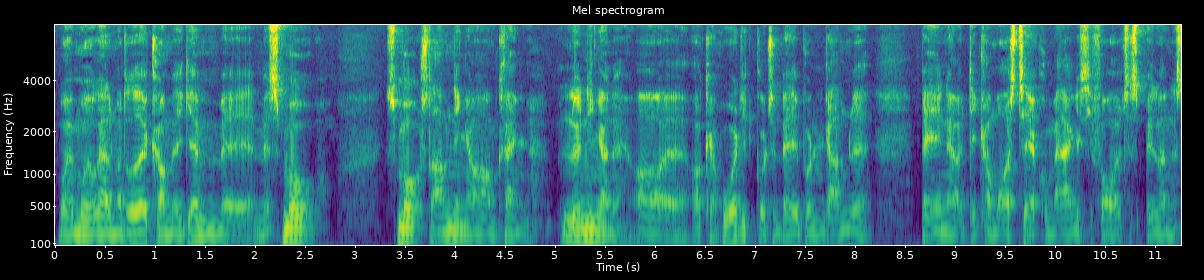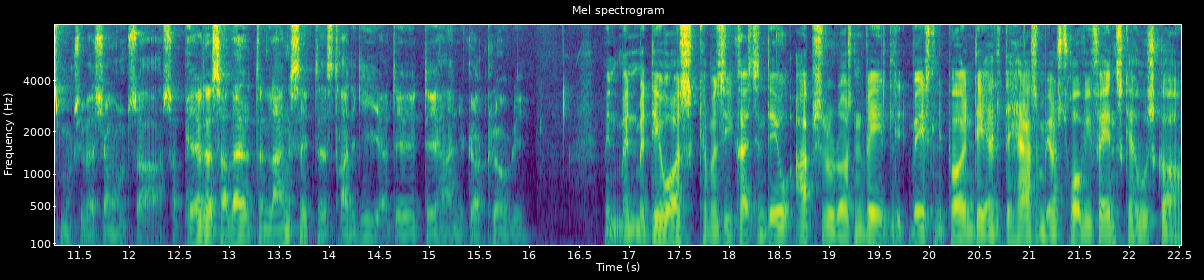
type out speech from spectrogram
hvorimod Real Madrid er kommet igennem med, med små, små stramninger omkring lønningerne og, øh, og kan hurtigt gå tilbage på den gamle bane, og det kommer også til at kunne mærkes i forhold til spillernes motivation. Så, så Peters har valgt den langsigtede strategi, og det, det har han jo gjort klogt i. Men, men, men det er jo også, kan man sige, Christian, det er jo absolut også en væsentlig, væsentlig pointe i alt det her, som jeg også tror, vi fans skal huske at,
